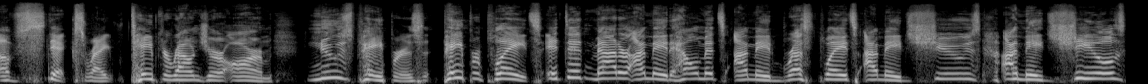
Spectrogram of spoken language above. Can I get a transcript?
of sticks, right? Taped around your arm newspapers, paper plates. It didn't matter. I made helmets, I made breastplates, I made shoes, I made shields,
